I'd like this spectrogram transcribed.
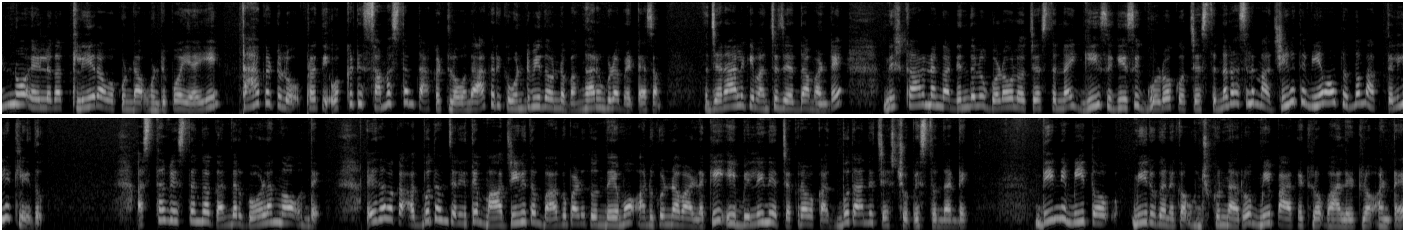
ఎన్నో ఏళ్ళుగా క్లియర్ అవ్వకుండా ఉండిపోయాయి. తాకట్టులో ప్రతి ఒక్కటి సమస్తం తాకట్టులో ఉంది. ఆఖరికి ఒంటి మీద ఉన్న బంగారం కూడా పెట్టేశాం. జనాలకి మంచి చేద్దామంటే నిష్కారణంగా నిందలు గొడవలు వచ్చేస్తున్నాయి. గీసి గీసి గొడవకు వచ్చేస్తున్నారు. అసలు మా జీవితం ఏమవుతుందో మాకు తెలియట్లేదు. అస్తవ్యస్తంగా గందరగోళంగా ఉంది. ఏదో ఒక అద్భుతం జరిగితే మా జీవితం బాగుపడుతుందేమో అనుకున్న వాళ్ళకి ఈ బిల్లినీర్ చక్రం ఒక అద్భుతాన్ని చేసి చూపిస్తుందండి. దీన్ని మీతో మీరు గనక ఉంచుకున్నారు మీ ప్యాకెట్లో వాలెట్లో అంటే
